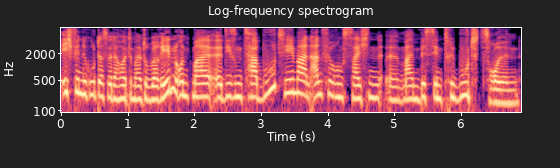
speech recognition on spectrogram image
Ich finde gut, dass wir da heute mal drüber reden und mal äh, diesem Tabuthema in Anführungszeichen äh, mal ein bisschen Tribut zollen.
